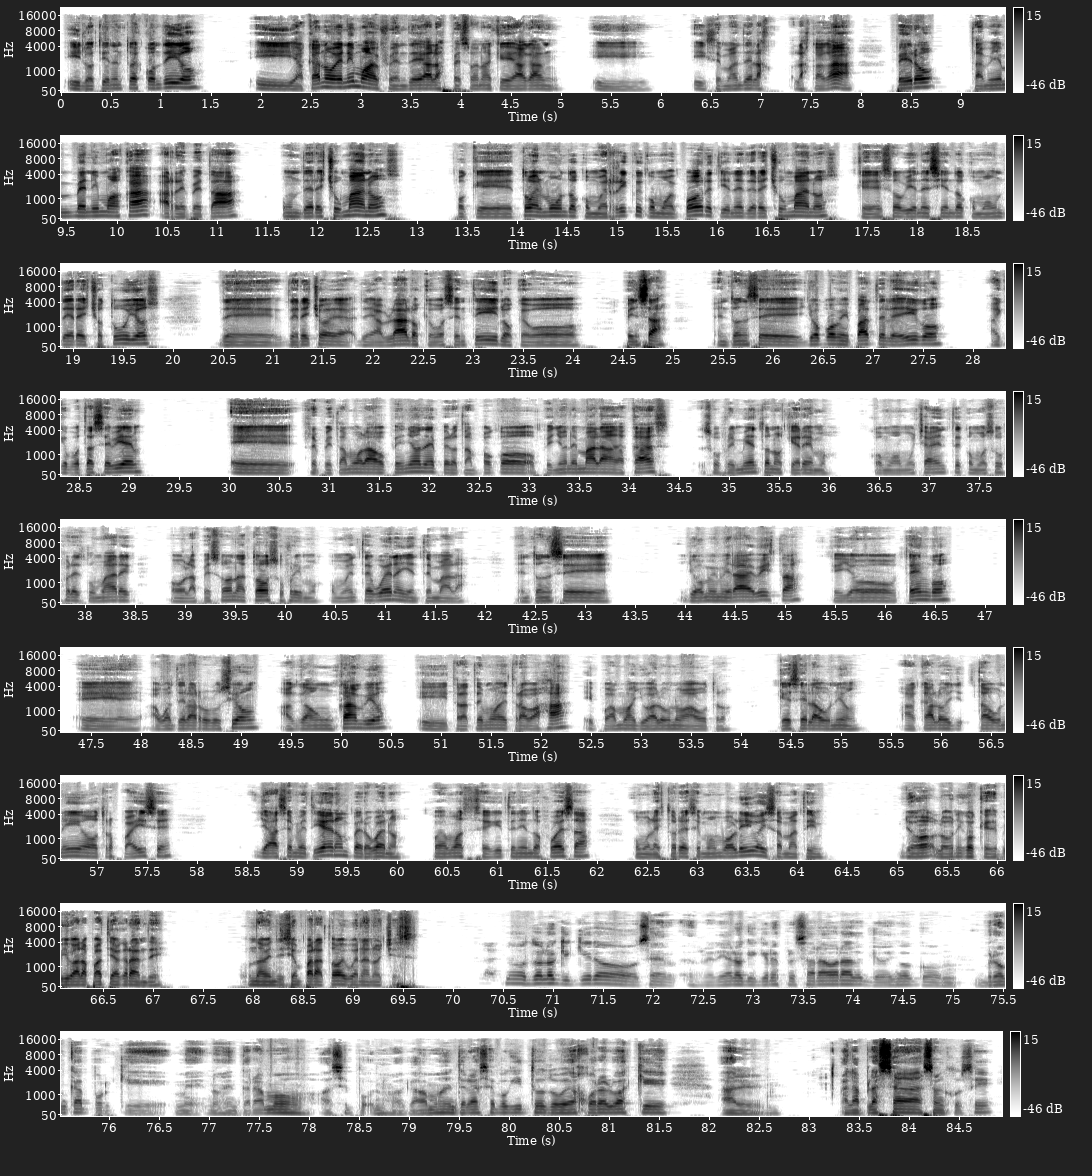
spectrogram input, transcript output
y lo tienen todo escondido. Y acá no venimos a defender a las personas que hagan y, y se manden las, las cagadas, pero también venimos acá a respetar un derecho humanos, porque todo el mundo, como es rico y como es pobre, tiene derechos humanos, que eso viene siendo como un derecho tuyos, de derecho de, de hablar lo que vos sentís, lo que vos pensás. Entonces, yo por mi parte le digo, hay que votarse bien, eh, respetamos las opiniones, pero tampoco opiniones malas acá, sufrimiento no queremos. Como mucha gente, como sufre tu madre o la persona, todos sufrimos, como gente buena y gente mala. Entonces, yo mi mirada de vista que yo tengo, eh, aguante la revolución, haga un cambio y tratemos de trabajar y podamos ayudar uno a otro, que es la unión. Acá los Estados Unidos, otros países, ya se metieron, pero bueno, podemos seguir teniendo fuerza, como la historia de Simón Bolívar y San Martín. Yo lo único que viva la patria grande. Una bendición para todos y buenas noches. No, yo lo que quiero, o sea, en realidad lo que quiero expresar ahora que vengo con bronca porque me, nos enteramos hace, nos acabamos de enterar hace poquito, yo voy a jugar al básquet al, a la Plaza San José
